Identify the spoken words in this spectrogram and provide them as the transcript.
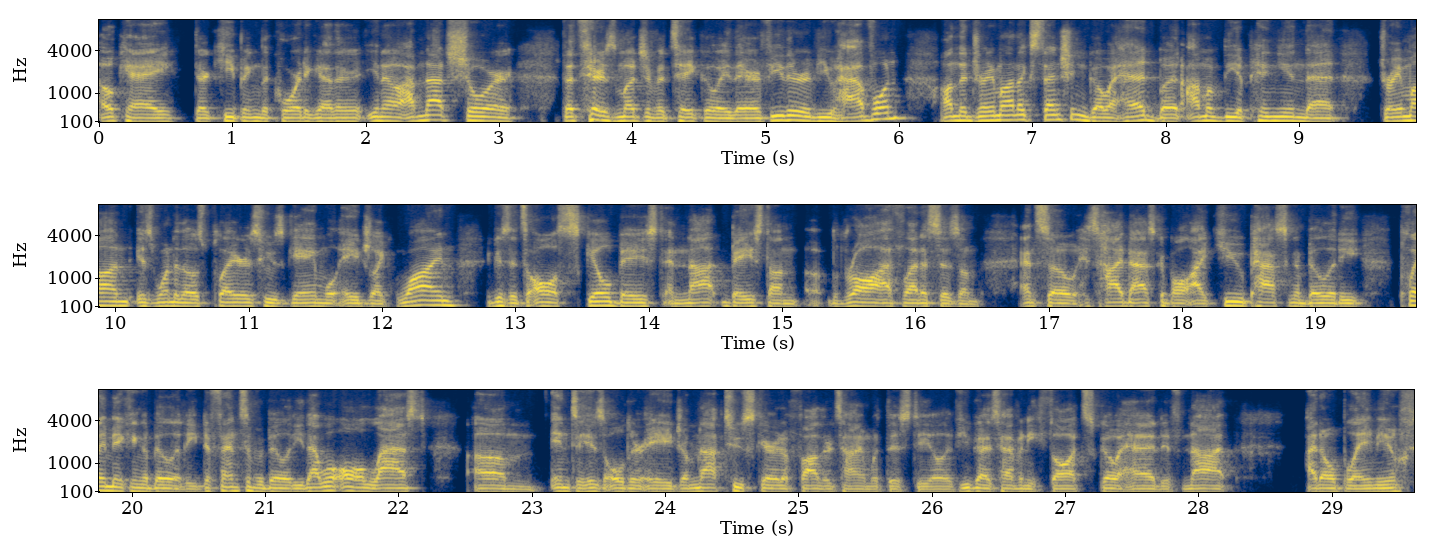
okay, they're keeping the core together? You know, I'm not sure that there's much of a takeaway there. If either of you have one on the Draymond extension, go ahead. But I'm of the opinion that Draymond is one of those players whose game will age like wine because it's all skill based and not based on uh, raw athleticism. And so his high basketball IQ, passing ability, playmaking ability, defensive ability, that will all last um, into his older age. I'm not too scared of father time with this deal. If you guys have any thoughts, go ahead. If not, I don't blame you.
